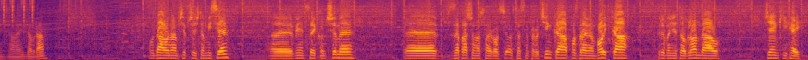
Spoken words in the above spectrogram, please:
i dalej, dobra. Udało nam się przejść tą misję, e, więc tutaj kończymy. E, zapraszam do następnego, następnego odcinka. Pozdrawiam Wojtka, który będzie to oglądał. Dzięki, hej.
